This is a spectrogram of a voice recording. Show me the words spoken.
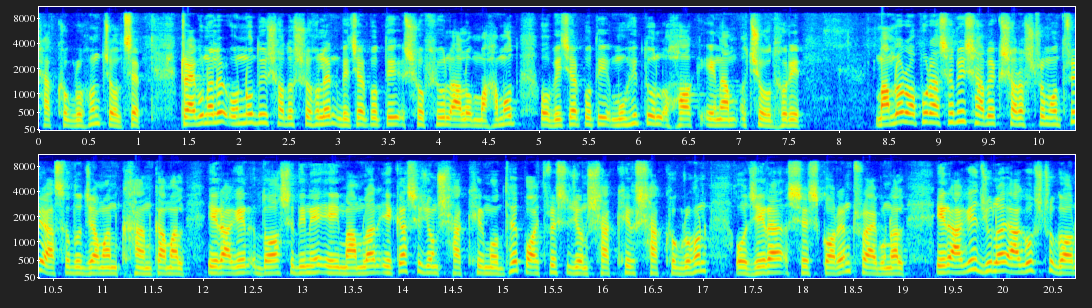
সাক্ষ্য গ্রহণ চলছে। ট্রাইব্যুনালের অন্য দুই সদস্য হলেন বিচারপতি শফিউল আলম মাহমুদ ও বিচারপতি মুহিতুল হক এনাম চৌধুরী। মামলার অপর আসামি সাবেক স্বরাষ্ট্রমন্ত্রী আসাদুজ্জামান খান কামাল। এর আগের দশ দিনে এই মামলার একাশি জন সাক্ষীর মধ্যে পঁয়ত্রিশ জন সাক্ষীর সাক্ষ্য গ্রহণ ও জেরা শেষ করেন ট্রাইব্যুনাল। এর আগে জুলাই, আগস্ট গণ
